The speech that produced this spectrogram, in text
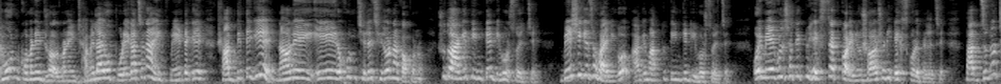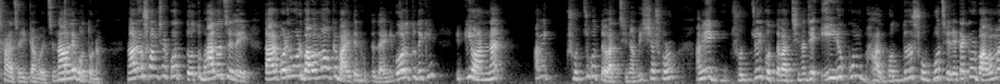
এমন মানে মানে ঝামেলায় ও পড়ে গেছে না এই মেয়েটাকে সাথ দিতে গিয়ে? নাহলে এরকম ছেলে ছিল না কখনো? শুধু আগে তিনটে ডিভোর্স হয়েছে। বেশি কিছু হয়নি গো, আগে মাত্র তিনটে ডিভোর্স হয়েছে। ওই মেয়েগুলোর সাথে একটু হেক্সটাট করেনি সরাসরি হেক্স করে ফেলেছে। তার জন্য ছাড়াছাড়িটা হয়েছে, নাহলে হতো না। নাহলে ও সংসার করতো, তো ভালো ছেলে। তারপরে ওর বাবা মা ওকে বাড়িতে ঢুকতে দেয়নি। বলো তো দেখি কি অন্যায়? আমি সহ্য করতে পারছি না, বিশ্বাস করো। আমি সহ্যই করতে পারছি না যে এইরকম ভদ্র, সভ্য ছেলেটাকে ওর বাবা মা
